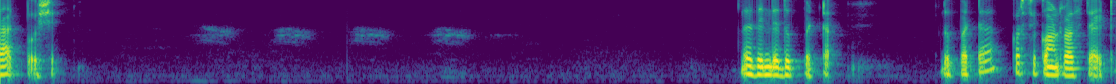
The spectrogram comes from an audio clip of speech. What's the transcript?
ബാക്ക് പോർഷൻ അതിന്റെ ദുപ്പട്ട. ദുപ്പട്ട കുറച്ച് കോൺട്രാസ്റ്റ് ആയിട്ട്.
